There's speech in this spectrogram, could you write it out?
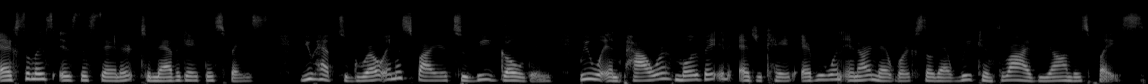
Excellence is the standard to navigate this space. You have to grow and aspire to be golden. We will empower, motivate, and educate everyone in our network so that we can thrive beyond this place.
